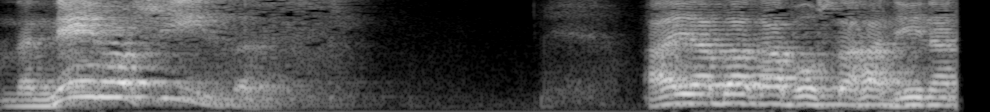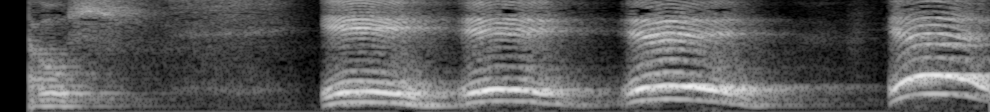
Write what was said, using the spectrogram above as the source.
in the name of Jesus. Ayabagabo sahadina. Eh, eh, eh, eh.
